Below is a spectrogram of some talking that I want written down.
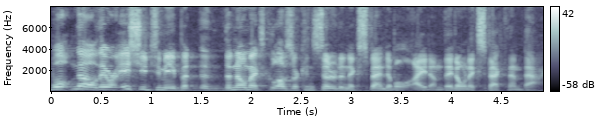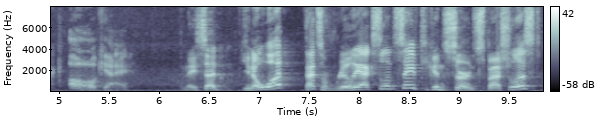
Well, no, they were issued to me, but the, the Nomex gloves are considered an expendable item. They don't expect them back. Oh, okay. And they said, you know what? That's a really excellent safety concern, specialist.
